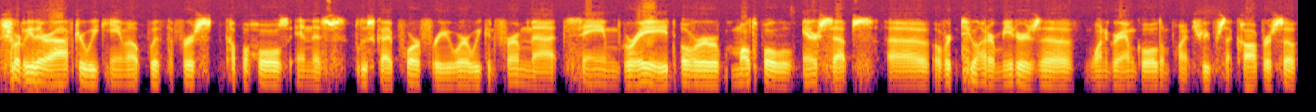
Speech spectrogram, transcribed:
shortly thereafter we came up with the first couple holes in this blue sky porphyry where we confirmed that same grade over multiple intercepts of over 200 meters of 1 gram gold and 0.3% copper. So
